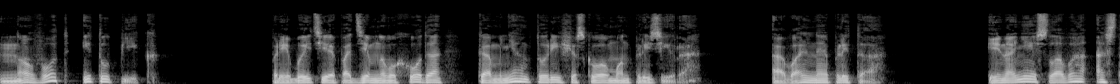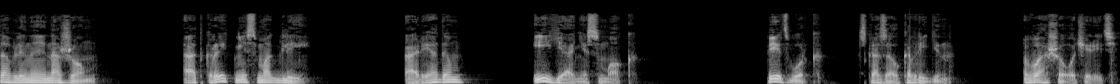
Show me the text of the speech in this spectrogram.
Но вот и тупик. Прибытие подземного хода к камням турического Монплезира. Овальная плита. И на ней слова, оставленные ножом. Открыть не смогли. А рядом и я не смог. «Питтсбург», — сказал Кавригин, — «ваша очередь».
